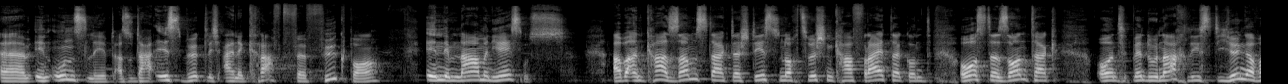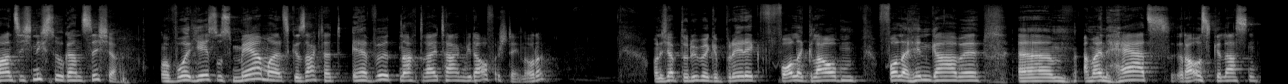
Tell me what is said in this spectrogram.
äh, in uns lebt. Also da ist wirklich eine Kraft verfügbar in dem Namen Jesus. Aber an Kar-Samstag, da stehst du noch zwischen Karfreitag und Ostersonntag und wenn du nachliest, die Jünger waren sich nicht so ganz sicher, obwohl Jesus mehrmals gesagt hat, er wird nach drei Tagen wieder auferstehen, oder? Und ich habe darüber gepredigt, voller Glauben, voller Hingabe, ähm, an mein Herz rausgelassen.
